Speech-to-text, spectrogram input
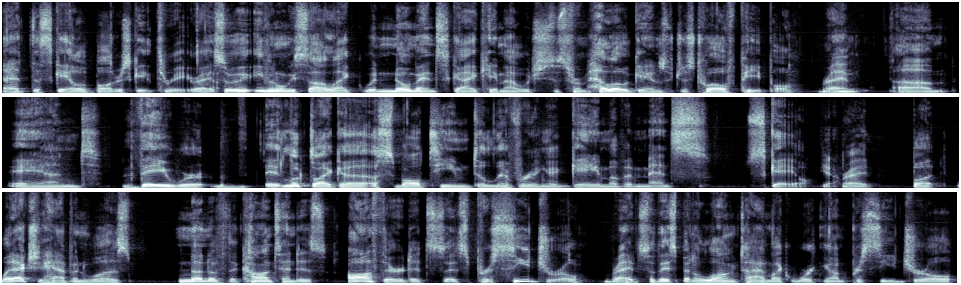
at the scale of Baldur's Gate 3, right? So even when we saw like when No Man's Sky came out, which is from Hello Games, which is 12 people, right? Um, and they were, it looked like a, a small team delivering a game of immense scale, Yeah. right? But what actually happened was none of the content is authored. It's it's procedural, right? So they spent a long time like working on procedural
